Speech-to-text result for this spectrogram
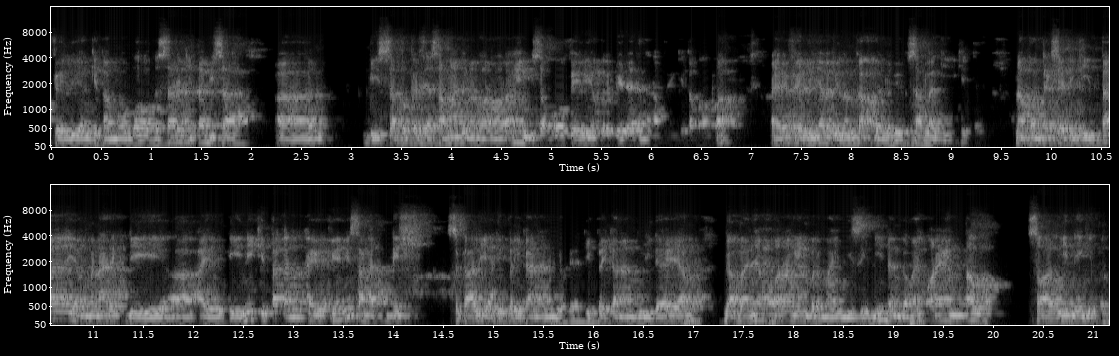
value yang kita mau bawa besar kita bisa uh, bisa bekerja sama dengan orang-orang yang bisa bawa value yang berbeda dengan apa yang kita bawa. Akhirnya value-nya lebih lengkap dan lebih besar lagi gitu. Nah konteksnya di kita yang menarik di uh, IoT ini kita kan IoT ini sangat niche sekali ya di perikanan gitu ya di perikanan budidaya yang nggak banyak orang yang bermain di sini dan nggak banyak orang yang tahu soal ini gitu.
